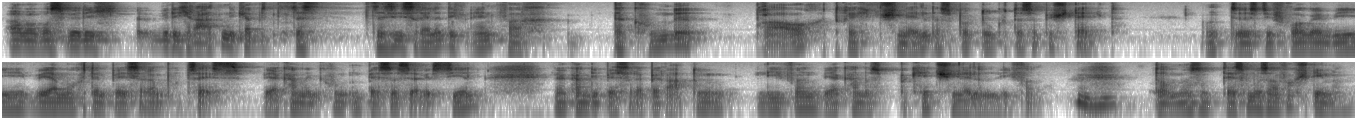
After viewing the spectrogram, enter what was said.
aber was würde ich, würde ich raten? Ich glaube, das, das ist relativ einfach. Der Kunde braucht recht schnell das Produkt, das er bestellt. Und da ist die Frage, wie, wer macht den besseren Prozess? Wer kann den Kunden besser servicieren? Wer kann die bessere Beratung liefern? Wer kann das Paket schneller liefern? Mhm. Da muss, das muss einfach stimmen.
